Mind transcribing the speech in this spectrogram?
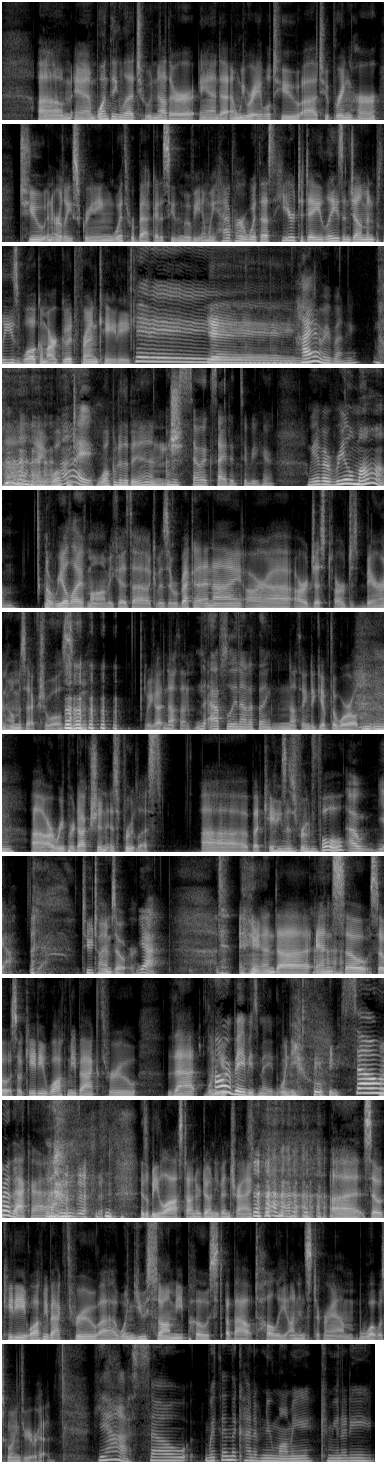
Um, and one thing led to another, and uh, and we were able to uh, to bring her to an early screening with Rebecca to see the movie, and we have her with us here today, ladies and gentlemen. Please welcome our good friend Katie. Katie. Yay! Hi, everybody. Hi, welcome. Hi. To, welcome to the binge. I'm so excited to be here. We have a real mom. A real life mom because uh, because Rebecca and I are uh, are just are just barren homosexuals. we got nothing, Absolutely not a thing. nothing to give the world. Uh, our reproduction is fruitless, uh, but Katie's is fruitful Oh, yeah. Yeah. two times over. Yeah. And uh, and so so so Katie, walk me back through that when How you are babies made? when you, when you So, Rebecca. it'll be lost on her. Don't even try. uh, so, Katie, walk me back through uh, when you saw me post about Tully on Instagram. What was going through your head? yeah. So, within the kind of new mommy community,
